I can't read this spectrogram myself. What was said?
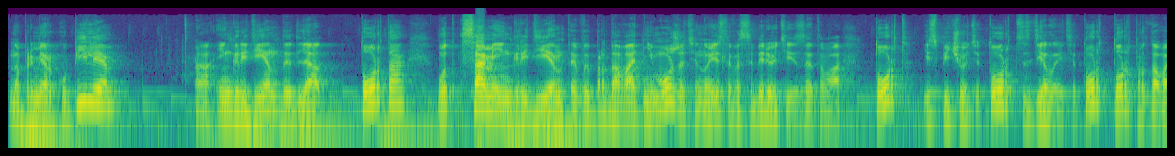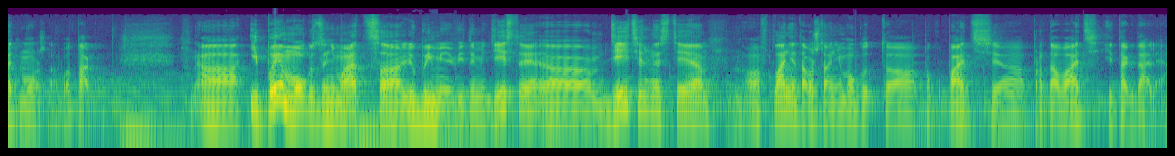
Например, купили а, ингредиенты для торта. Вот сами ингредиенты вы продавать не можете, но если вы соберете из этого торт, испечете торт, сделаете торт, торт продавать можно. Вот так вот. А, ИП могут заниматься любыми видами действия, э, деятельности э, в плане того, что они могут э, покупать, продавать и так далее.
